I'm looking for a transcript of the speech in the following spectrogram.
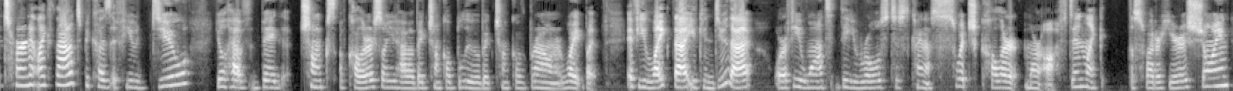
turn it like that because if you do, you'll have big chunks of color. So you'd have a big chunk of blue, a big chunk of brown or white. But if you like that, you can do that. Or if you want the rolls to kind of switch color more often, like the sweater here is showing,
